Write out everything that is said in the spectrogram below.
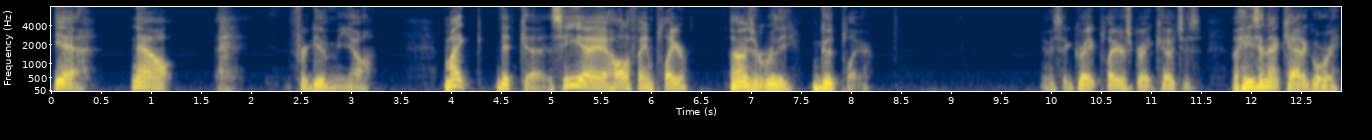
Yeah. Now, forgive me, y'all. Mike Ditka, is he a Hall of Fame player? I know he's a really good player. He said great players, great coaches. Well, he's in that category.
